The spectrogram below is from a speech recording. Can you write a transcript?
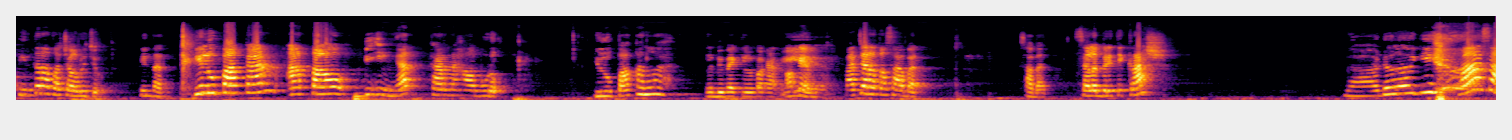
pintar atau cowok lucu? Pintar. Dilupakan atau diingat karena hal buruk? Dilupakan lah. Lebih baik dilupakan. Oke, Iya. pacar atau sahabat? Sahabat. Celebrity crush? Nggak ada lagi. Masa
